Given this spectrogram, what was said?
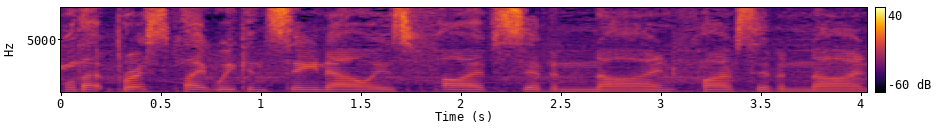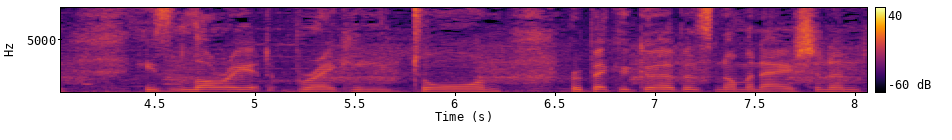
Well, that breastplate we can see now is 579. 579 is Laureate Breaking Dawn, Rebecca Gerber's nomination. And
